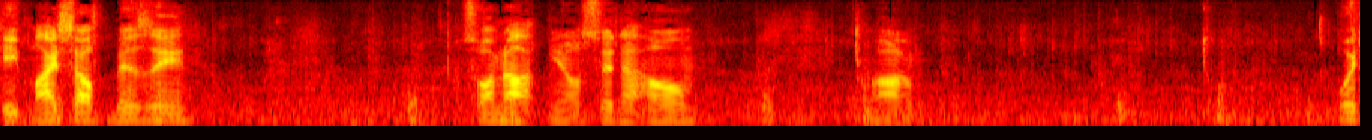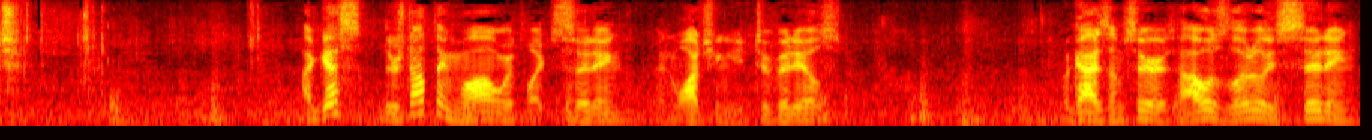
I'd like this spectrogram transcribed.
keep myself busy so I'm not, you know, sitting at home. Um, which I guess there's nothing wrong with like sitting and watching YouTube videos. But guys, I'm serious. I was literally sitting.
